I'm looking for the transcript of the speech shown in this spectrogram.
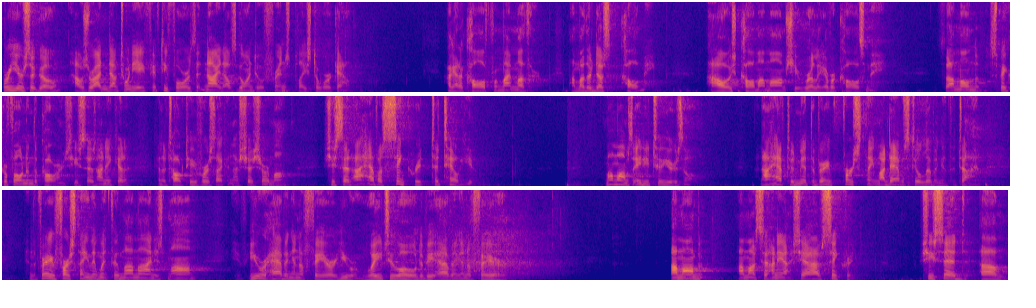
Three years ago, I was riding down 2854s at night. I was going to a friend's place to work out. I got a call from my mother. My mother doesn't call me. I always call my mom. She rarely ever calls me. So I'm on the speakerphone in the car, and she says, Honey, can I, can I talk to you for a second? I said, Sure, Mom. She said, I have a secret to tell you. My mom's 82 years old. And I have to admit, the very first thing, my dad was still living at the time, and the very first thing that went through my mind is, Mom, if you were having an affair, you are way too old to be having an affair. My mom, my mom said, Honey, I, I have a secret. She said, um,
